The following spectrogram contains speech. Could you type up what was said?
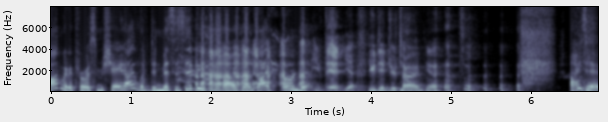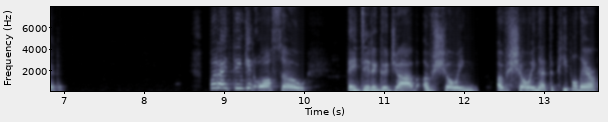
I'm going to throw some shade. I lived in Mississippi for five months. I've earned it. you did, yeah. You did your time, yeah. I did. But I think it also they did a good job of showing of showing that the people there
